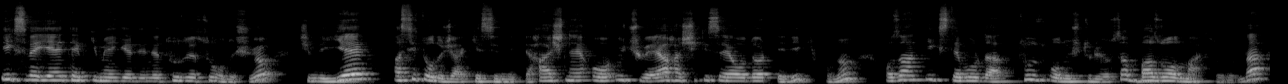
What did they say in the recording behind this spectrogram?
X ve Y tepkimeye girdiğinde tuz ve su oluşuyor. Şimdi Y asit olacak kesinlikle. HNO3 veya H2SO4 dedik bunu. O zaman X de burada tuz oluşturuyorsa baz olmak zorunda.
